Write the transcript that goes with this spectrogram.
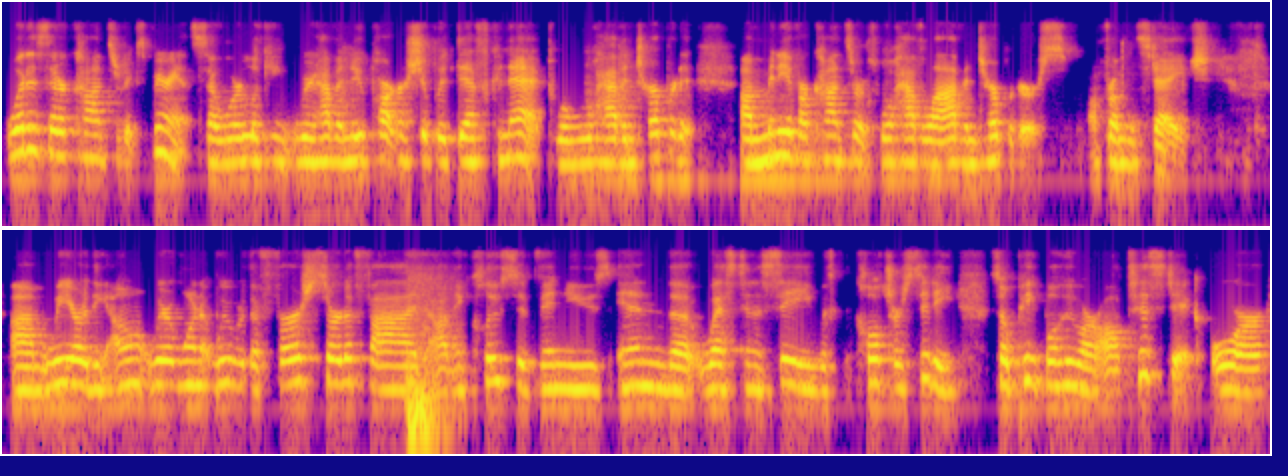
what is their concert experience? So we're looking, we have a new partnership with Deaf Connect where we'll have interpreted, um, many of our concerts will have live interpreters from the stage. Um, we are the only, we're one, we were the first certified um, inclusive venues in the West Tennessee with KultureCity. So people who are autistic or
